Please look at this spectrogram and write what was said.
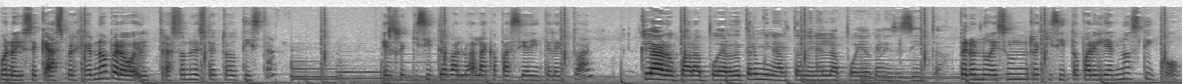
Bueno, yo sé que Asperger no, pero el trastorno del espectro autista. ¿Es requisito evaluar la capacidad intelectual? Claro, para poder determinar también el apoyo que necesita. Pero no es un requisito para el diagnóstico.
